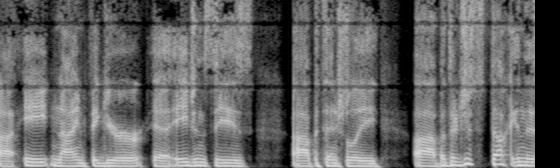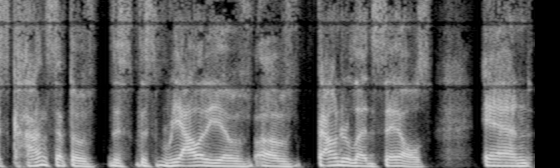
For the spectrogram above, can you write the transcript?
uh, eight nine figure uh, agencies uh, potentially, uh, but they're just stuck in this concept of this this reality of of founder led sales, and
